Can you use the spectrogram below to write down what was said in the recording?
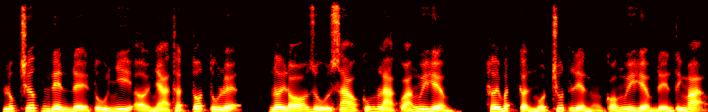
lúc trước nên để Tú Nhi ở nhà thật tốt tu luyện, nơi đó dù sao cũng là quá nguy hiểm, hơi bất cẩn một chút liền có nguy hiểm đến tính mạng.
